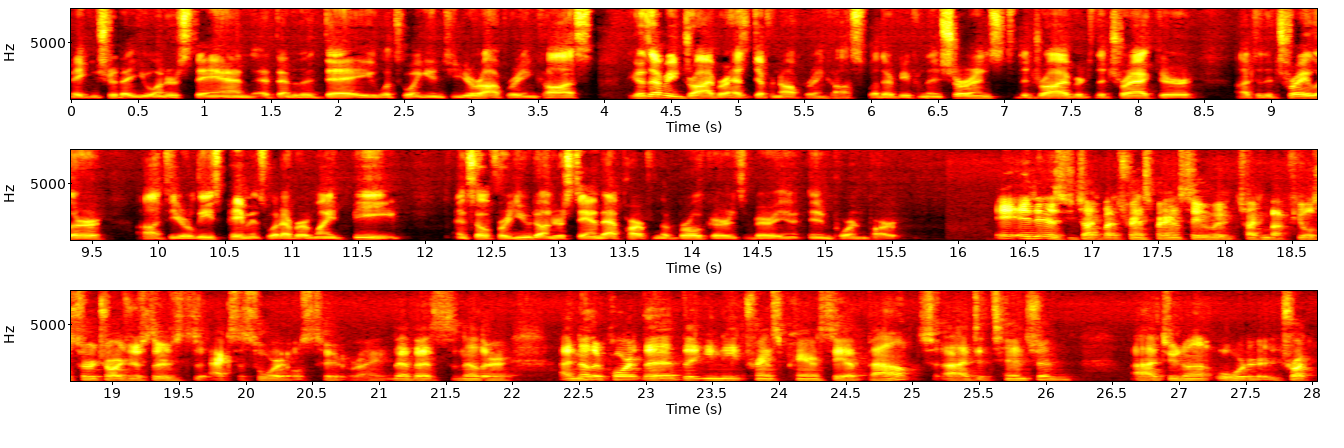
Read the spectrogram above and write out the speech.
making sure that you understand at the end of the day what's going into your operating costs because every driver has different operating costs whether it be from the insurance to the driver to the tractor uh, to the trailer uh, to your lease payments whatever it might be and so for you to understand that part from the broker is a very important part it is. You talk about transparency. We're talking about fuel surcharges. There's accessorials too, right? That, that's another another part that, that you need transparency about. Uh, detention. Uh, do not order truck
